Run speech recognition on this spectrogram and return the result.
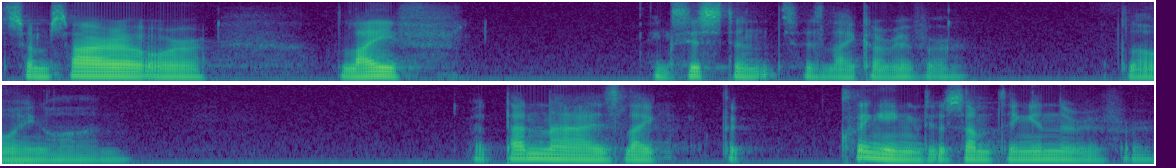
Samsara or life, existence is like a river flowing on. But tanha is like the clinging to something in the river.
